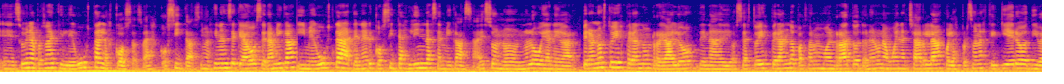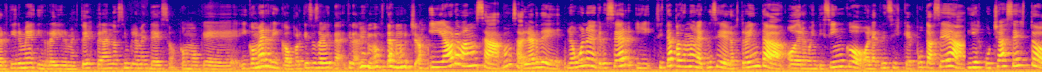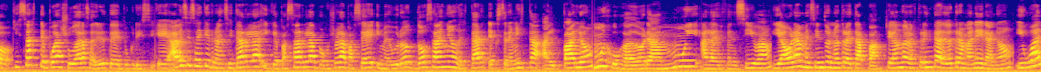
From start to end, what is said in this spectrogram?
eh, soy una persona que le gustan las cosas, las cositas. Imagínense que hago cerámica y me gusta tener cositas lindas en mi casa. Eso no, no lo voy a negar. Pero no estoy esperando un regalo de nadie. O sea, estoy esperando pasar un buen rato, tener una buena charla con las personas que quiero, divertirme y reírme. Estoy esperando simplemente eso. Como que. Y comer rico, porque eso es algo que, también me gusta mucho. Y ahora vamos a. Vamos hablar de lo bueno de crecer y si estás pasando la crisis de los 30 o de los 25 o la crisis que puta sea y escuchás esto, quizás te pueda ayudar a salirte de tu crisis. Que a veces hay que transitarla y que pasarla porque yo la pasé y me duró dos años de estar extremista al palo, muy juzgadora, muy a la defensiva y ahora me siento en otra etapa, llegando a los 30 de otra manera, ¿no? Igual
